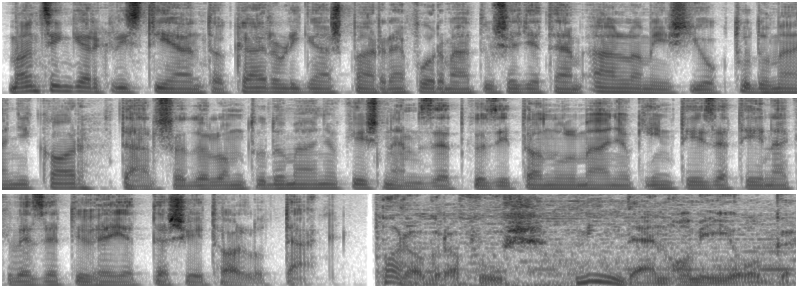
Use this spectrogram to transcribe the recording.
Mancinger Krisztiánt a Károli Gáspár Református Egyetem Állam és Jogtudományi Kar, Társadalomtudományok és Nemzetközi Tanulmányok Intézetének vezetőhelyettesét hallották. Paragrafus. Minden, ami jog.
